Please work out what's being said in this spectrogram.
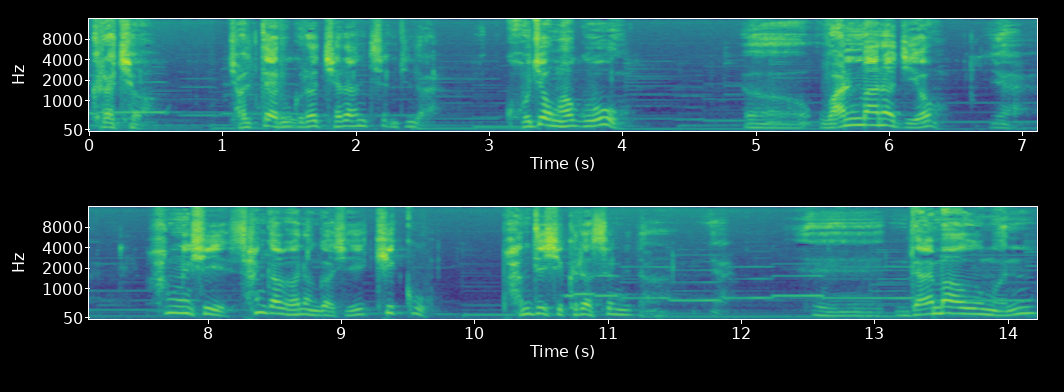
그렇죠. 절대로 그렇지 않습니다. 고정하고 어, 완만하지요. 예. 항시 생각하는 것이 깊고 반드시 그렇습니다. 예. 에, 내 마음은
